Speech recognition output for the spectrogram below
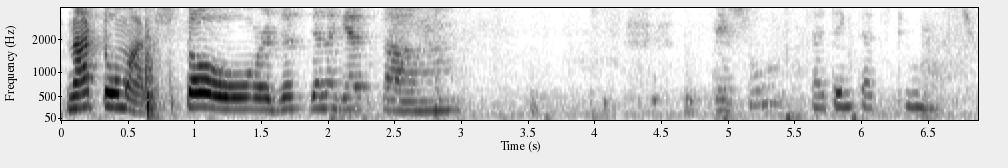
not too much. So we're just gonna get some tissue. I think that's too much.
